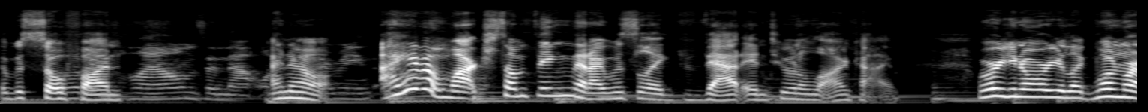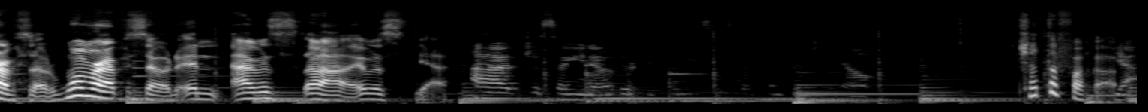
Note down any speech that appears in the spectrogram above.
it was so Oh, fun clowns in that one I know. i mean I haven't watched oh. something that I was like that into in a long time. Where you know where you're like one more episode, one more episode, and I was uh it was yeah. Uh, just so you know, there is a new season of Pen 15 out. Shut the fuck up. Yeah.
